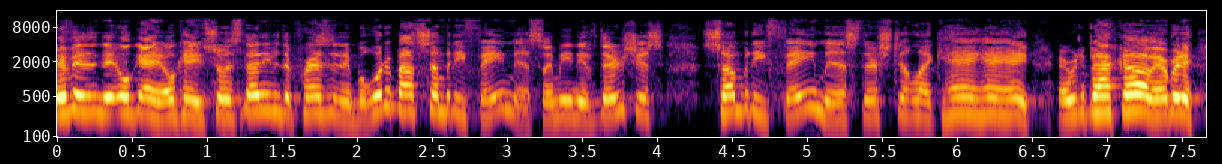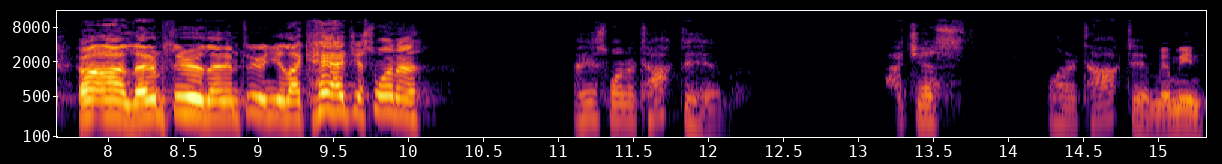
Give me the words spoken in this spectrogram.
If it, okay, okay, so it's not even the president, but what about somebody famous? I mean, if there's just somebody famous, they're still like, hey, hey, hey, everybody back up, everybody, uh-uh, let him through, let him through. And you're like, hey, I just want to, I just want to talk to him. I just want to talk to him. I mean,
